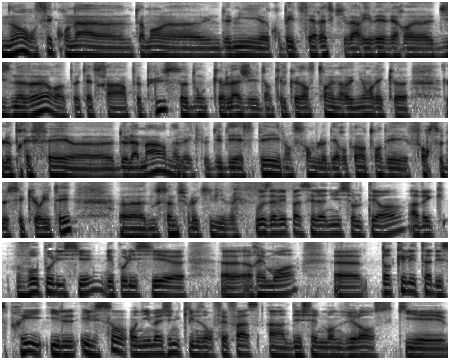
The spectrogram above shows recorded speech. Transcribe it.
Non, on sait qu'on a euh, notamment euh, une demi-compagnie de CRS qui va arriver vers 19h, euh, peut-être un peu plus. Donc là, j'ai dans quelques instants une réunion avec le préfet de la Marne, avec le DDSP et l'ensemble des représentants des forces de sécurité. Nous sommes sur le qui-vive. Vous avez passé la nuit sur le terrain avec vos policiers, les policiers rémois. Dans quel état d'esprit ils sont? On imagine qu'ils ont fait face à un déchaînement de violence qui est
